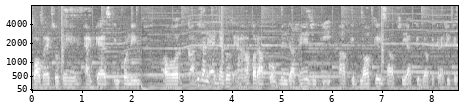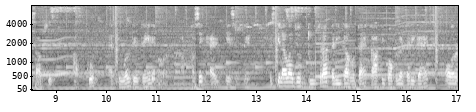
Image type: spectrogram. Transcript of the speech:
पॉप एड्स होते हैं एड कैश और काफ़ी सारे एड नेटवर्क यहाँ पर आपको मिल जाते हैं जो कि आपके ब्लॉग के हिसाब से, आपके ब्लॉग के ट्रैफ़िक के हिसाब से आपको अप्रूवल देते हैं और आप वहाँ से ऐड दे सकते हैं। इसके अलावा जो दूसरा तरीका होता है, काफ़ी पॉपुलर तरीका है और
